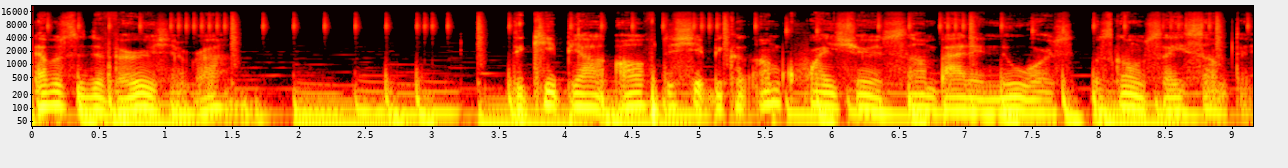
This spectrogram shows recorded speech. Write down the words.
That was a diversion, bruh. To keep y'all off the shit because I'm quite sure somebody knew or was gonna say something.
